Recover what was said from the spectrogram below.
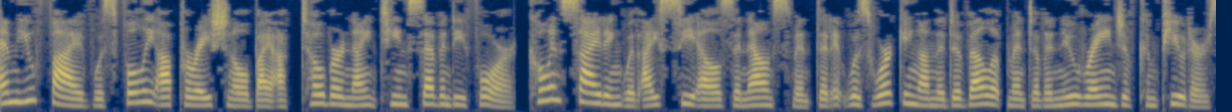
MU5 was fully operational by October 1974, coinciding with ICL's announcement that it was working on the development of a new range of computers,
